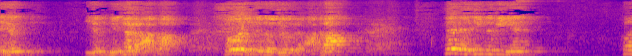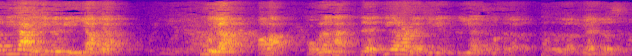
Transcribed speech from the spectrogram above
已经已经明确了吧，是吧？所有疾病都有结构变化，是吧？这类疾病的病因和第一大类疾病的病因一样不一样？不一样。好了，我们来看这第二类疾病医院怎么治疗的？它是个原则是什么。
